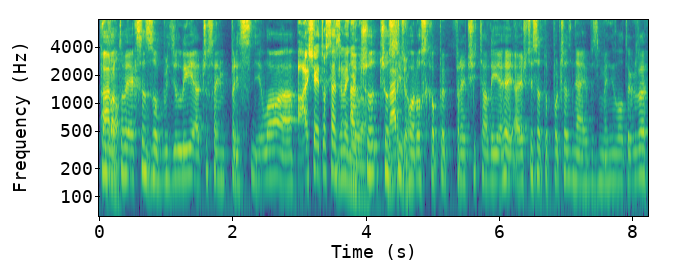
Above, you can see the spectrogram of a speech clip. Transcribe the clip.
podľa ano. toho, jak sa zobudili a čo sa im prisnilo a, a ešte aj to sa zmenilo. A čo, čo si v horoskope prečítali hej, a ešte sa to počas dňa aj zmenilo, takže...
